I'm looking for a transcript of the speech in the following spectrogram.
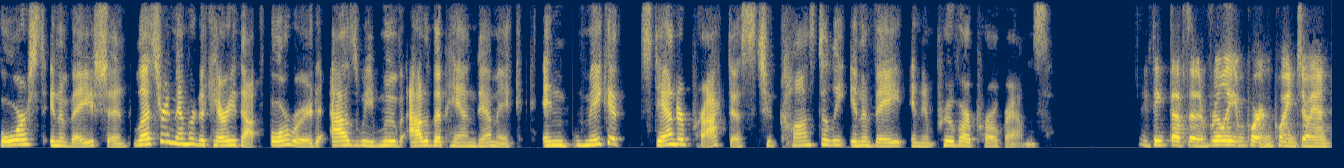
forced innovation, let's remember to carry that forward as we move out of the pandemic and make it standard practice to constantly innovate and improve our programs. I think that's a really important point, Joanne.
